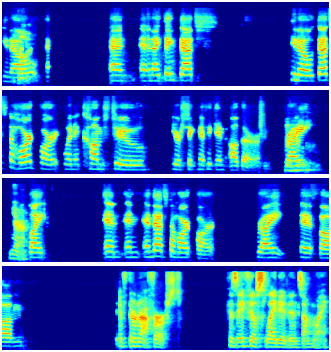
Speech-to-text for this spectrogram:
You know, yeah. and and I think that's you know, that's the hard part when it comes to your significant other, right? Mm-hmm. Yeah. Like and and and that's the hard part, right? If um if they're not first because they feel slighted in some way.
